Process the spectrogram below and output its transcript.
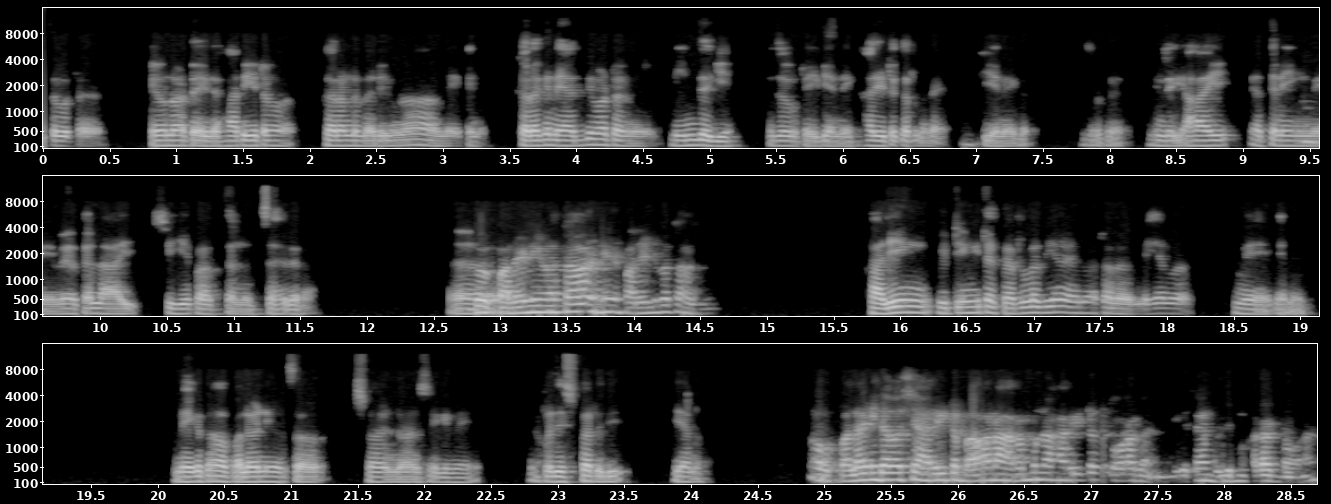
එතකොට ඒ වුණාට ඒක හරියටම කරන්න බැරි වුණා. මේ කියන්නේ කරගෙන යද්දි මට නිින්ද ගියා. එතකොට ඒ කියන්නේ හරියට කරලා නැහැ කියන එක. එතකොට නිින්ද ආයි එතනින් මේ මේක කළා ආයි සිහිය පවත්වන්න උත්සාහ කරා. පළවෙනි වතාව නේ පළවෙනි වතාව. කලින් පිටින් පිට කරලා තියෙන එනකට අර මෙහෙම මේ කියන්නේ මේක තමයි පළවෙනි වතාව ස්වාමීන් වහන්සේගේ මේ උපදේශ පරිදි යනවා. ඔව් පළවෙනි දවසේ හරියට භාවනා අරමුණ හරියට තෝරගන්න. ඒක තමයි මුලින්ම කරන්න ඕන.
